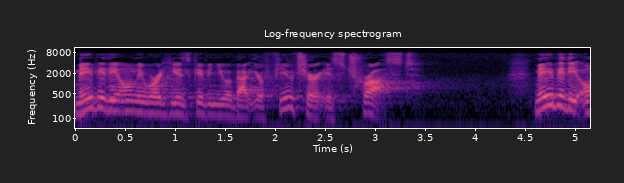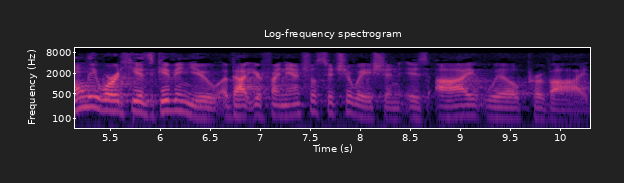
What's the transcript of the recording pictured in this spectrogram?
Maybe the only word he has given you about your future is trust. Maybe the only word he has given you about your financial situation is, I will provide.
